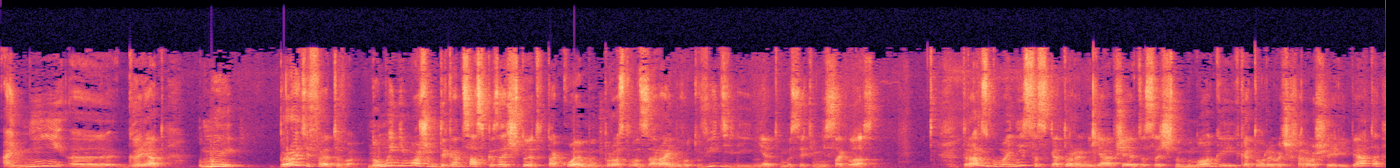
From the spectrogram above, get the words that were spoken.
они говорят, мы против этого, но мы не можем до конца сказать, что это такое. Мы просто вот заранее вот увидели, и нет, мы с этим не согласны. Трансгуманисты, с которыми я общаюсь достаточно много, и которые очень хорошие ребята,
